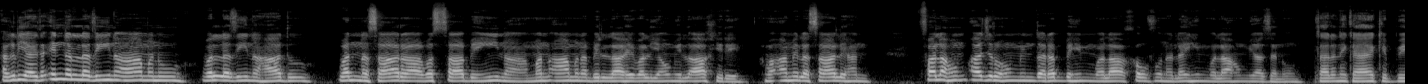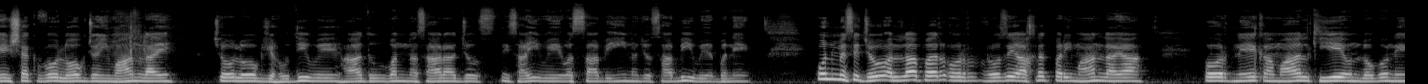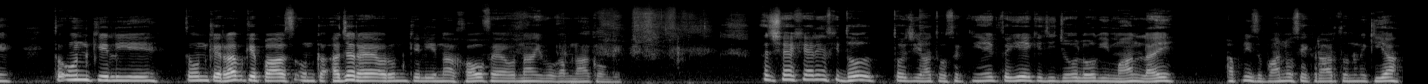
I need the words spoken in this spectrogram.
अगली आयत इन लजीन आमनु वल्लजीन हादू वन नसारा वसाबीना मन आमन बिल्लाहि वल यौमिल आखिर व अमिल सालिहन फ़लहुम अजरहुम इंद रब्बिहिम वला खौफुन वला हुम याज़नून। ताला ने कहा है कि बेशक वो लोग जो ईमान लाए, जो लोग यहूदी हुए, हादू वन नसारा जो ईसाई हुए वसाबीन जो साबी हुए बने, उनमें से जो अल्लाह पर और रोज़ आखरत पर ईमान लाया और नेक अमाल किए उन लोगों ने तो उनके लिए तो उनके रब के पास उनका अजर है और उनके लिए ना खौफ है और ना ही वो गमनाक होंगे। अच्छा शेख कह रहे हैं इसकी दो तोजियात हो सकती हैं। एक तो ये कि जी, जो लोग ईमान लाए, अपनी ज़बानों से इकरार तो उन्होंने किया,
